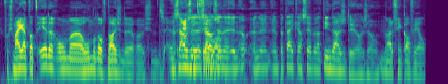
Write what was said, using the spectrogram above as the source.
Volgens mij gaat dat eerder om eh honderden of duizenden euro's. Dat is, dat Dan is zouden ze, zouden ze een, een, een, een, een partijkas hebben van 10.000 euro zo. Nou, dat vind ik al veel.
